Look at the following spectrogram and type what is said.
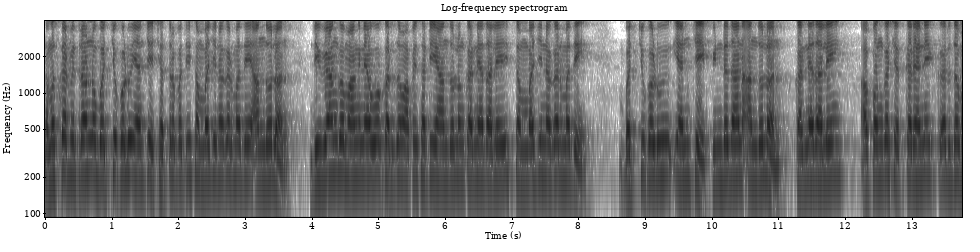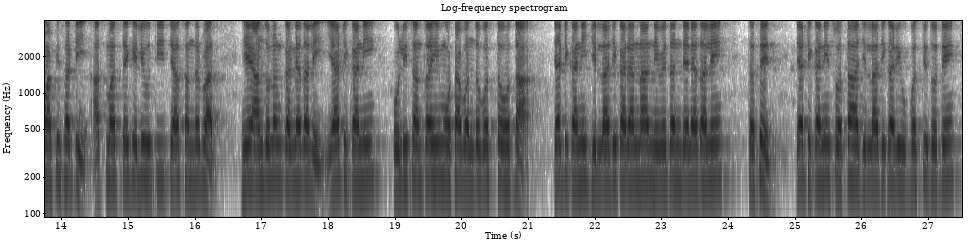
नमस्कार मित्रांनो बच्चू कडू यांचे छत्रपती संभाजीनगरमध्ये आंदोलन. दिव्यांग मागण्या व कर्जमाफीसाठी हे आंदोलन करण्यात आले. संभाजीनगरमध्ये बच्चू कडू यांचे पिंडदान आंदोलन करण्यात आले. अपंग शेतकऱ्याने कर्जमाफीसाठी आत्महत्या केली होती. त्या संदर्भात हे आंदोलन करण्यात आले. या ठिकाणी पोलिसांचाही मोठा बंदोबस्त होता. त्या ठिकाणी जिल्हाधिकाऱ्यांना निवेदन देण्यात आले. तसेच त्या ठिकाणी स्वतः जिल्हाधिकारी उपस्थित होते.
